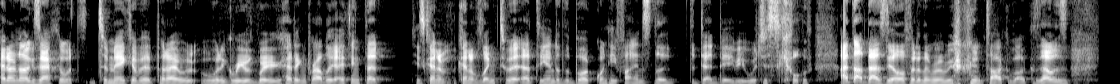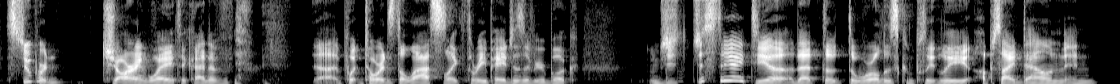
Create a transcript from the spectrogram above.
I don't know exactly what to make of it, but I w- would agree with where you're heading. Probably, I think that he's kind of kind of linked to it at the end of the book when he finds the the dead baby, which is cool. I thought that's the elephant in the room we were going to talk about because that was super jarring way to kind of uh, put towards the last like three pages of your book. Just, just the idea that the the world is completely upside down and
